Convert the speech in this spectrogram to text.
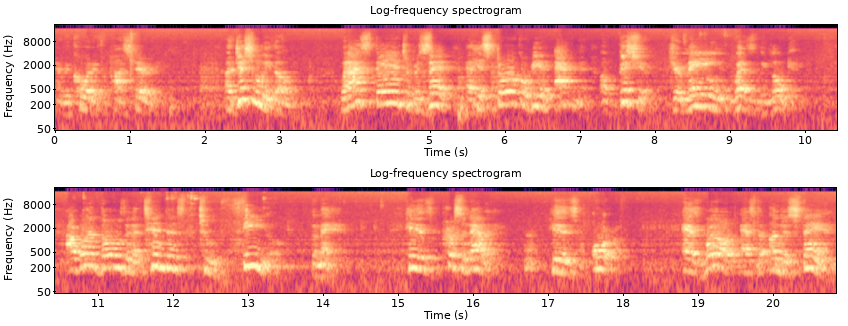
and recorded for posterity. Additionally, though, when I stand to present a historical reenactment of Bishop Jermain Wesley Loguen, I want those in attendance to feel the man, his personality, his aura, as well as to understand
